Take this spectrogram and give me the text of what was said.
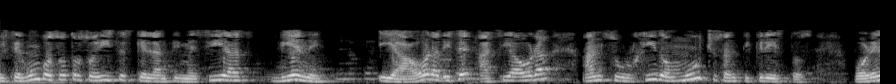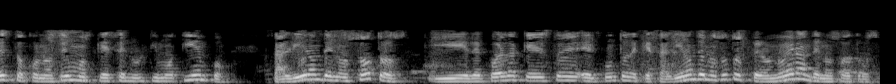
Y según vosotros oísteis que el antimesías viene, y ahora dice, así ahora han surgido muchos anticristos. Por esto conocemos que es el último tiempo. Salieron de nosotros, y recuerda que esto es el punto de que salieron de nosotros, pero no eran de nosotros,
